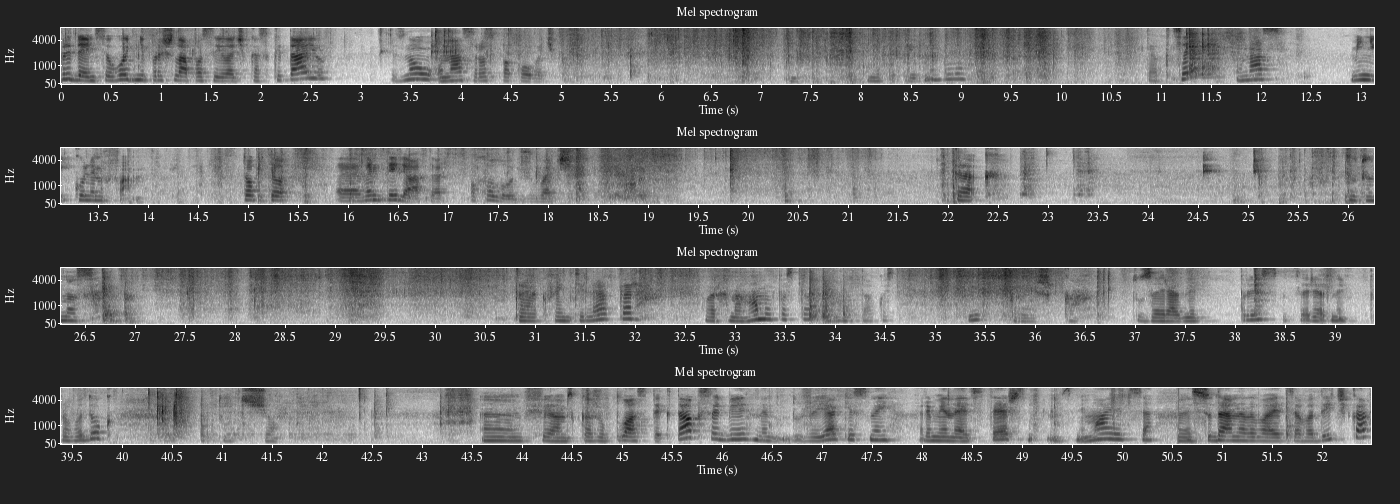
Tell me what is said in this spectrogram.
Добрий день. Сьогодні прийшла посилочка з Китаю. Знову у нас розпаковочка. Не потрібно було. Так, це у нас міні-кулінг фан. Тобто е, вентилятор, охолоджувач. Так. Тут у нас Так, вентилятор. Верх ногами поставимо. Так ось. І кришка. Тут зарядний приз, зарядний проводок. Тут що? Е, Що я вам скажу? Пластик так собі, не дуже якісний. Ремінець теж знімається. Е, Сюди наливається водичка.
